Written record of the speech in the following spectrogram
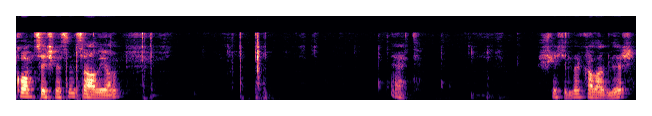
com seçmesini sağlayalım. Evet. Şu şekilde kalabilir.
